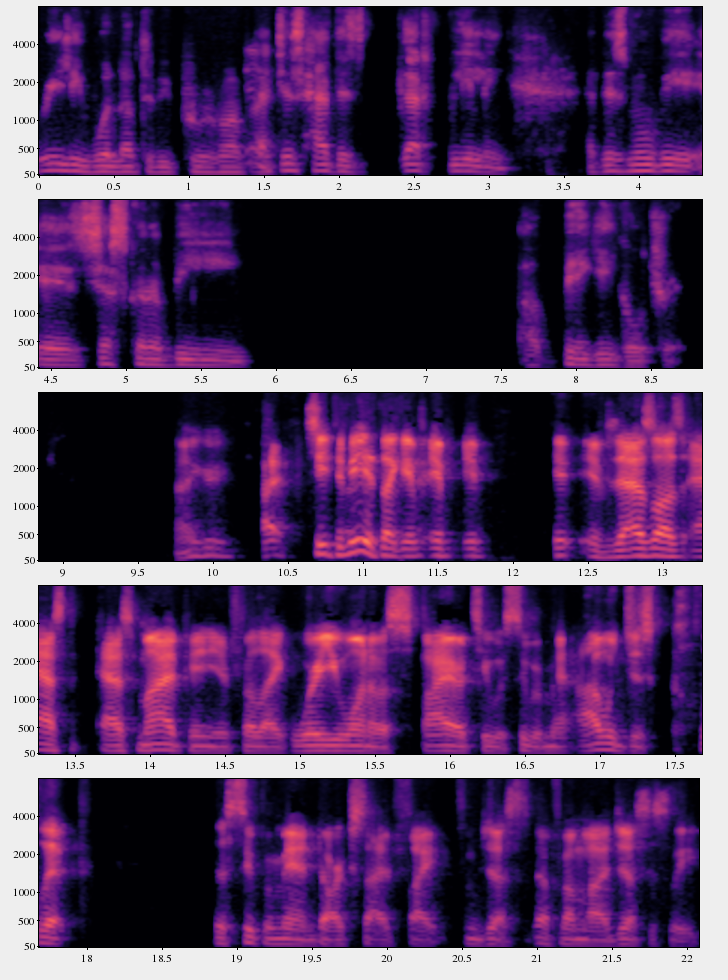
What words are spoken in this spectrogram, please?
really would love to be proven wrong. But I just have this gut feeling that this movie is just going to be a big ego trip. I agree. I, see, to me, it's like if if if if, Zaslav's asked asked my opinion for like where you want to aspire to with Superman, I would just clip the Superman Darkseid fight from just from uh, Justice League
